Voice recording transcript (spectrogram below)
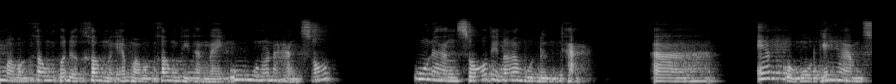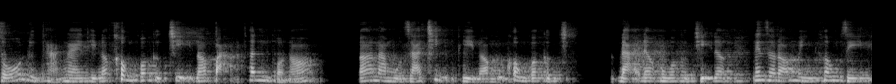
m bằng không có được không? Này m bằng không thì thằng này u nó là hàng số. U là hàng số thì nó là một đường thẳng. À, f của một cái hàm số đường thẳng này thì nó không có cực trị nó bản thân của nó nó là một giá trị thì nó cũng không có cực trị cực đại đâu, không có cực trị đâu. Nên do đó mình không gì,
